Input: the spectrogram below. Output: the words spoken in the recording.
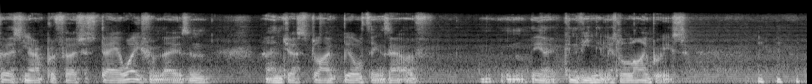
personally, I prefer to stay away from those and and just like build things out of you know convenient little libraries.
